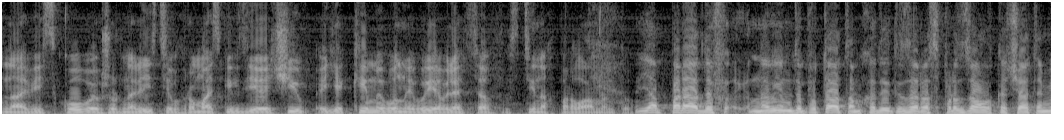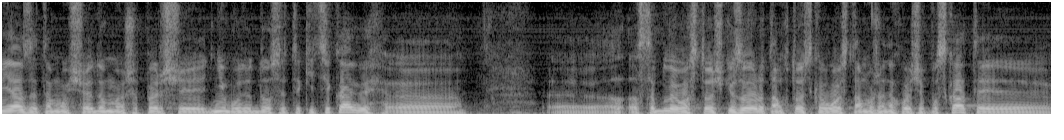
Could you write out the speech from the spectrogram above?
на військових, журналістів, громадських діячів, якими вони виявляться в стінах парламенту? Я б порадив новим депутатам ходити зараз в спортзал, качати м'язи, тому що я думаю, що перші дні будуть досить такі цікаві. Е, Особливо з точки зору, там хтось когось там вже не хоче пускати е,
